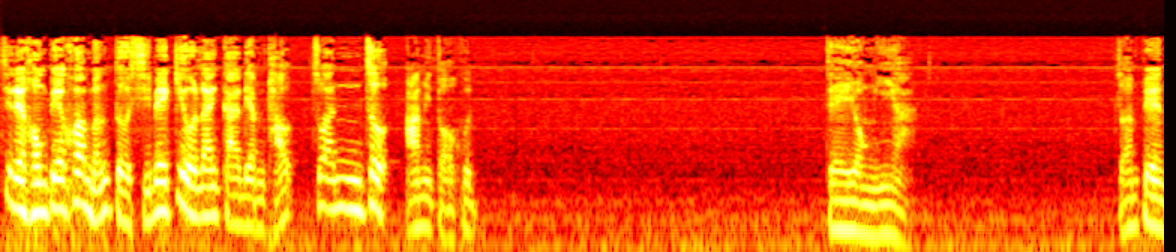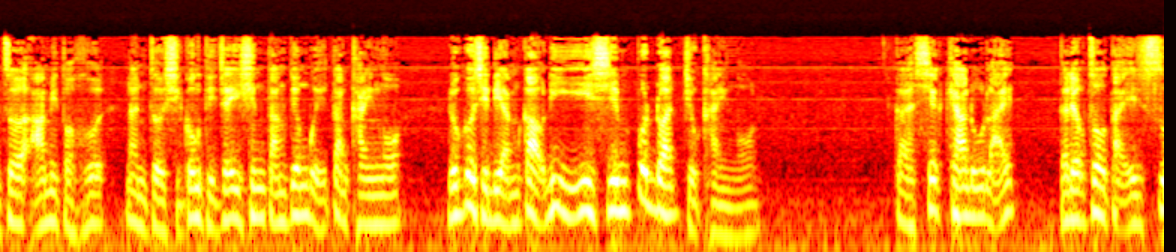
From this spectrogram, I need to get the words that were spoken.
这个方便法门，就是要叫咱家念头转做阿弥陀佛，这容易啊。转变做阿弥陀佛，咱就是讲伫这一生当中未当开悟。如果是念到你一心不乱，就开悟。甲释迦如来，甲六祖大师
